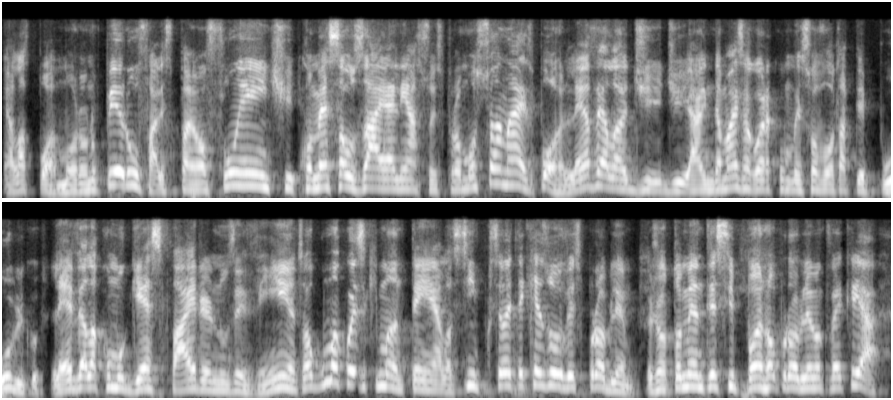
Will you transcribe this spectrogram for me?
Ela, pô, morou no Peru, fala espanhol fluente, começa a usar ela em ações promocionais. Pô, leva ela de, de, Ainda mais agora que começou a voltar a ter público, leva ela como guest fighter nos eventos, alguma coisa que mantém ela assim, porque você vai ter que resolver esse problema. Eu já tô me antecipando ao problema que vai criar.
